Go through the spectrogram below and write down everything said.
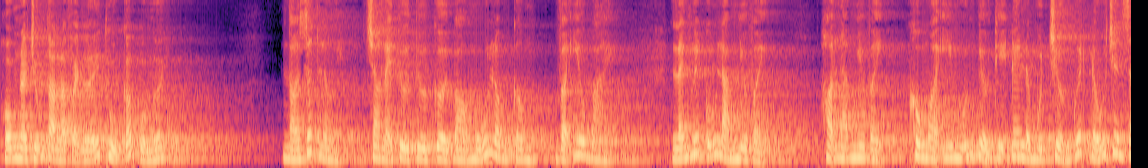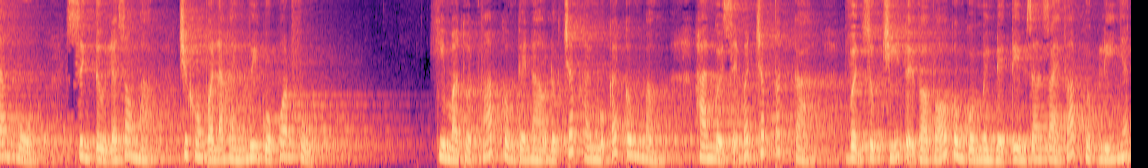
Hôm nay chúng ta là phải lấy thủ cấp của ngươi. Nói rất lời, chàng lại từ từ cởi bỏ mũ lông công và yêu bài. Lãnh huyết cũng làm như vậy. Họ làm như vậy không ngoài ý muốn biểu thị đây là một trường quyết đấu trên giang hồ, sinh tử là do mạng, chứ không phải là hành vi của quan phủ. Khi mà thuật pháp không thể nào được chấp hành một cách công bằng, hai người sẽ bất chấp tất cả, vận dụng trí tuệ và võ công của mình để tìm ra giải pháp hợp lý nhất.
